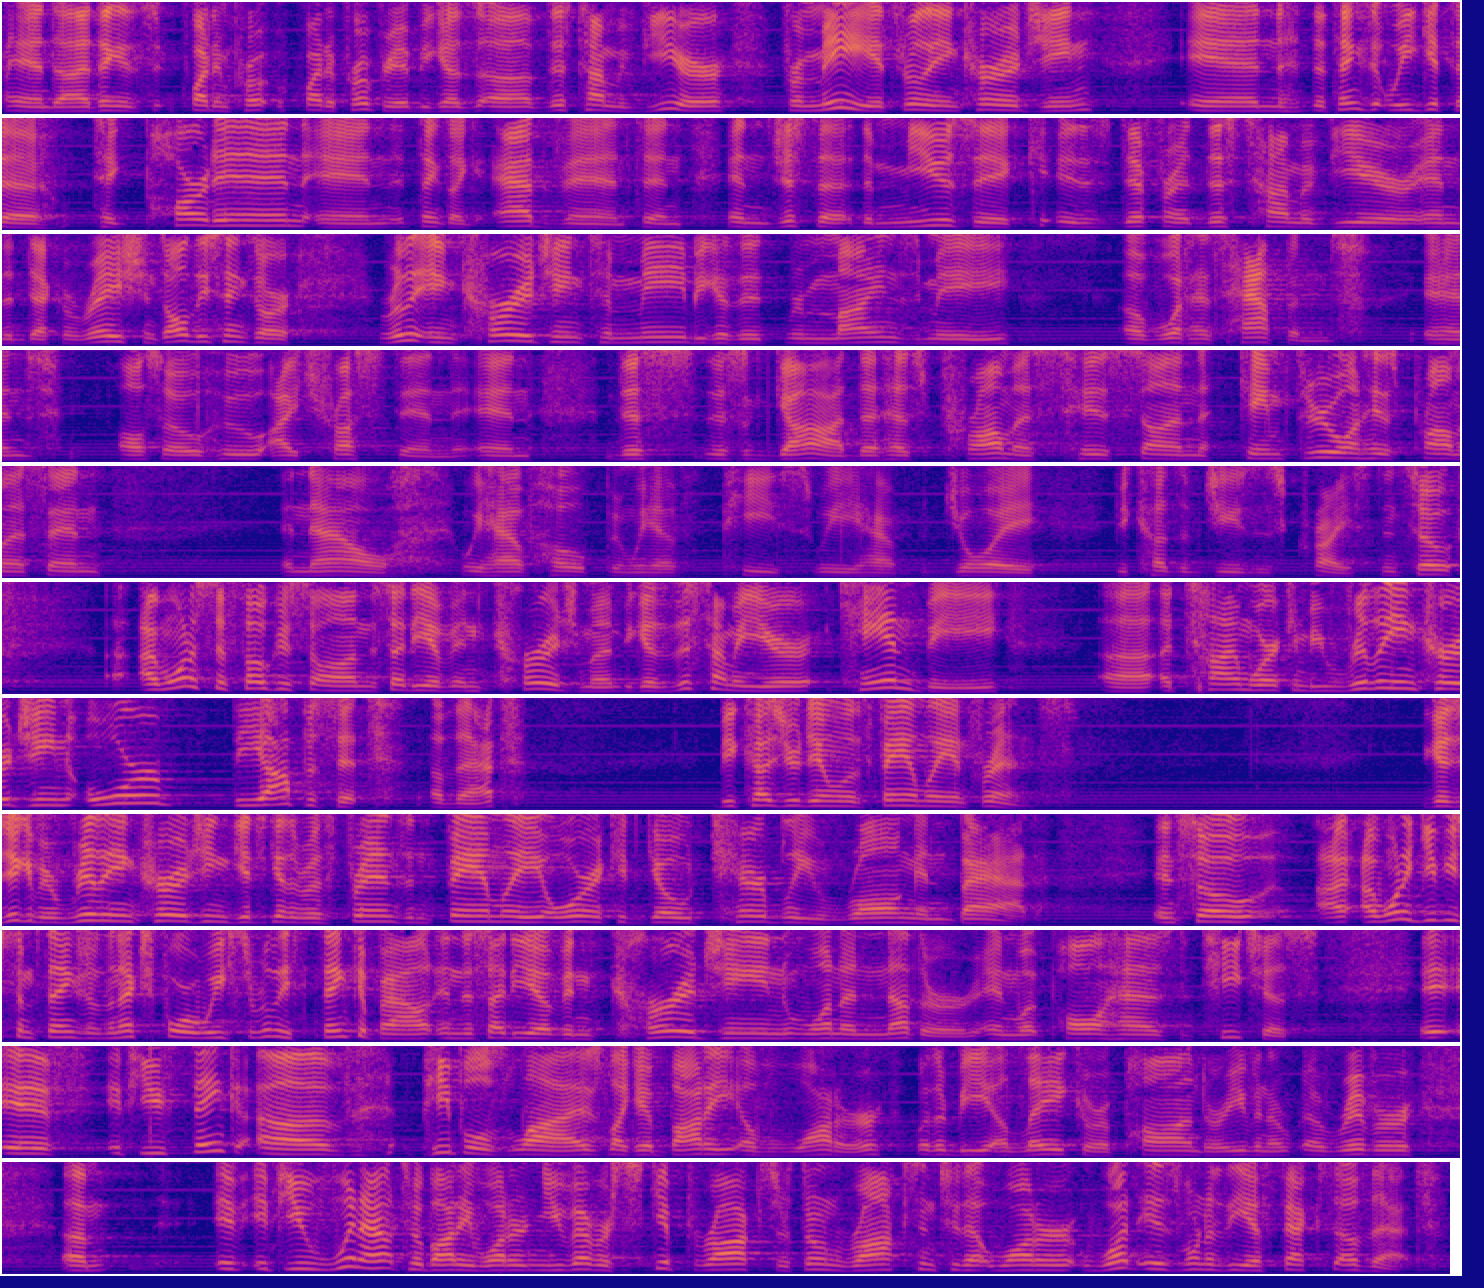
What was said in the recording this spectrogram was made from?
And I think it's quite, impro- quite appropriate because uh, this time of year, for me, it's really encouraging in the things that we get to take part in and things like Advent and, and just the, the music is different this time of year and the decorations. All these things are really encouraging to me because it reminds me of what has happened and also who I trust in and this, this God that has promised his son came through on his promise, and, and now we have hope and we have peace, we have joy because of Jesus Christ. And so I want us to focus on this idea of encouragement because this time of year can be uh, a time where it can be really encouraging or the opposite of that because you're dealing with family and friends because it could be really encouraging, to get together with friends and family, or it could go terribly wrong and bad. And so I, I want to give you some things over the next four weeks to really think about in this idea of encouraging one another and what Paul has to teach us. If, if you think of people's lives like a body of water, whether it be a lake or a pond or even a, a river, um, if, if you went out to a body of water and you've ever skipped rocks or thrown rocks into that water, what is one of the effects of that?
